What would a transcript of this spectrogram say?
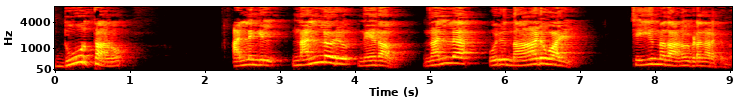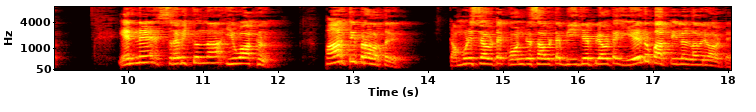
ധൂർത്താണോ അല്ലെങ്കിൽ നല്ലൊരു നേതാവ് നല്ല ഒരു നാടുവാഴി ചെയ്യുന്നതാണോ ഇവിടെ നടക്കുന്നത്? എന്നെ ശ്രവിക്കുന്ന യുവാക്കളും പാർട്ടി പ്രവർത്തകരും കമ്മ്യൂണിസ്റ്റ് ആവട്ടെ കോൺഗ്രസ് ആവട്ടെ ബി ജെ പി ആവട്ടെ ഏത് പാർട്ടിയിലുള്ളവരും ആവട്ടെ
